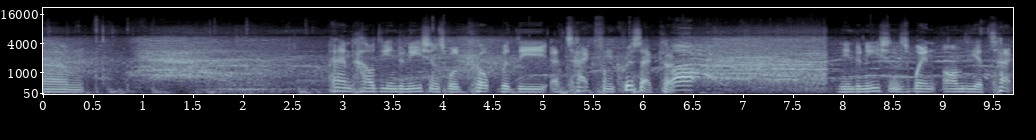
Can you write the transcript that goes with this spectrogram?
Um, and how the Indonesians will cope with the attack from Chris Adcock. Ball. The Indonesians went on the attack,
